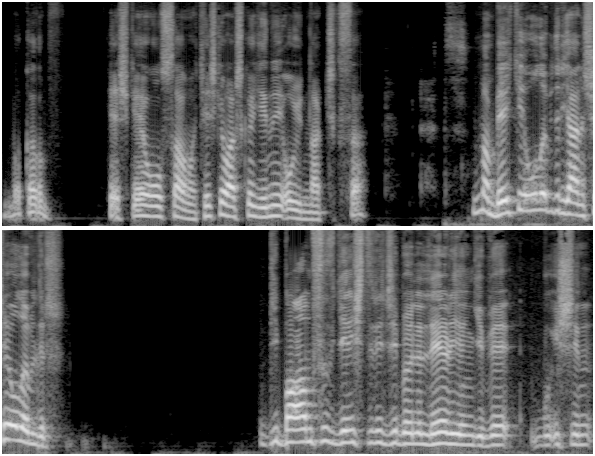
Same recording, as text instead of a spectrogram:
Bakalım. Keşke olsa ama. Keşke başka yeni oyunlar çıksa. Bilmem belki olabilir yani şey olabilir. Bir bağımsız geliştirici böyle Larian gibi bu işin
